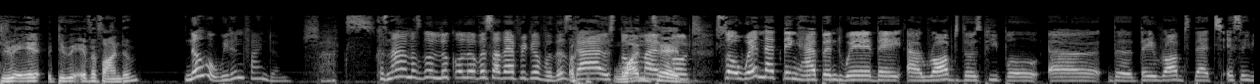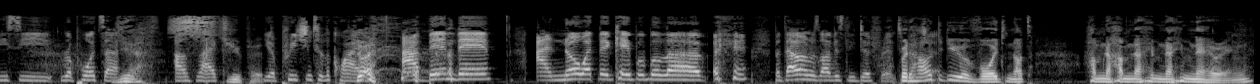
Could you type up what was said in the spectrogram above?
Did we, did we ever find him? No, we didn't find him. Shucks. Cause now I must go look all over South Africa for this guy who stole my phone. So when that thing happened where they uh, robbed those people, uh, the, they robbed that SABC reporter. Yeah, I was like, stupid. you're preaching to the choir. I've been there. I know what they're capable of. but that one was obviously different. But how did you avoid not humna humna himna himnaring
